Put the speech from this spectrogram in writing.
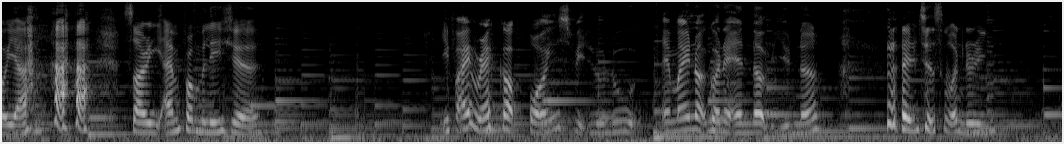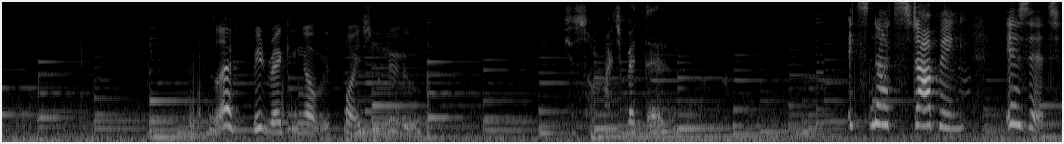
Oh yeah. Sorry, I'm from Malaysia. If I rack up points with Lulu, am I not gonna end up Yuna? I'm just wondering. Because I've been racking up with points with Lulu. She's so much better. It's not stopping, is it?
